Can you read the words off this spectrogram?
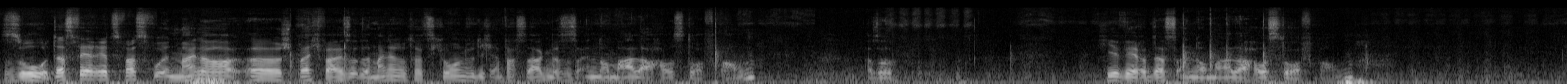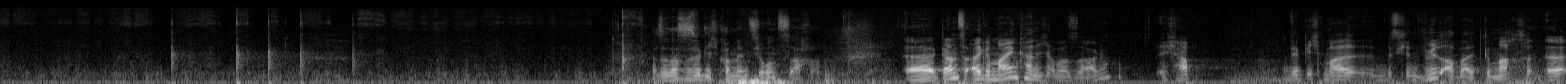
So, das wäre jetzt was, wo in meiner äh, Sprechweise oder in meiner Notation würde ich einfach sagen, das ist ein normaler Hausdorffraum. Also hier wäre das ein normaler Hausdorffraum. Also das ist wirklich Konventionssache. Äh, ganz allgemein kann ich aber sagen, ich habe wirklich mal ein bisschen Wühlarbeit gemacht. Äh,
